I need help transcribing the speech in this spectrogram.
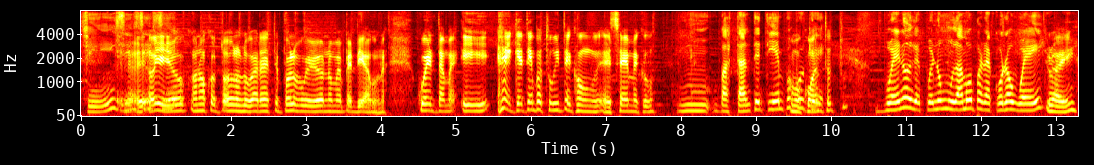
Sí, sí, eh, sí. Oye, yo conozco todos los lugares de este pueblo porque yo no me perdía una. Cuéntame, ¿y qué tiempo estuviste con eh, CMQ? Mm, bastante tiempo. ¿Cómo cuánto tú? Bueno, después nos mudamos para Coral Way. Right.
